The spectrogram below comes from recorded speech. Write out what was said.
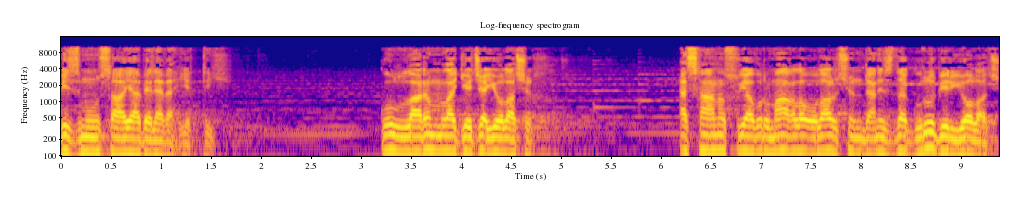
biz Musaya belə vəhy etdik. Qullarımla gecə yol açıq, əsxanı suya vurmaqla onlar üçün dənizdə quru bir yol aç.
